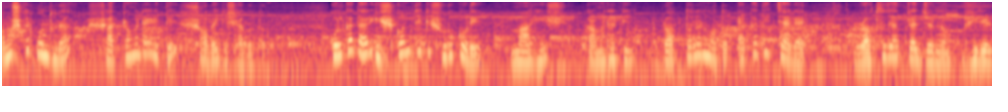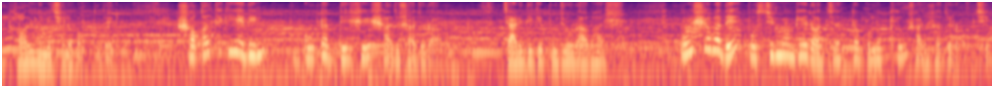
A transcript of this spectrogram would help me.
নমস্কার বন্ধুরা, সাতরঙা ডায়েরিতে সবাইকে স্বাগত। কলকাতার ইস্কন থেকে শুরু করে মাহেশ, কামারহাটি, রথতলার মতো একাধিক জায়গায় রথযাত্রার জন্য ভিড়ের ঢল নেমেছিল ভক্তদের। সকাল থেকেই এদিন গোটা দেশে সাজো সাজোরা চারিদিকে পুজোর আভাস। উড়িষ্যাবাদে পশ্চিমবঙ্গে রথযাত্রা উপলক্ষেও সাজো সাজো রব ছিল।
